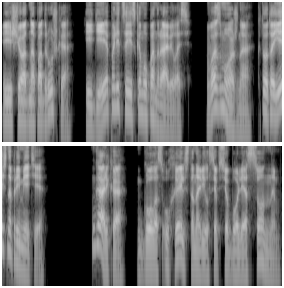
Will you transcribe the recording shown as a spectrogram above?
Еще одна подружка, Идея полицейскому понравилась. Возможно, кто-то есть на примете? Галька. Голос у Хель становился все более сонным.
